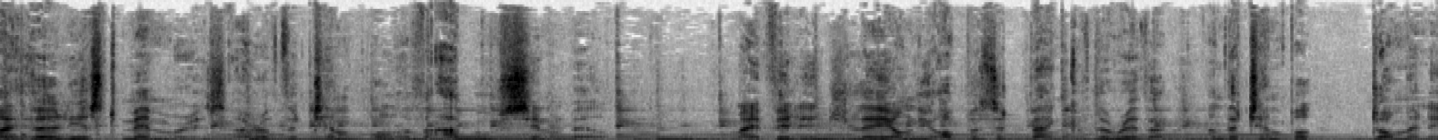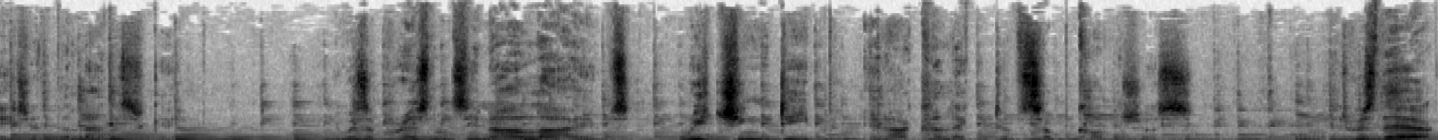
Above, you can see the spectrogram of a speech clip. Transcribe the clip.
My earliest memories are of the temple of Abu Simbel. My village lay on the opposite bank of the river, and the temple dominated the landscape. It was a presence in our lives, reaching deep in our collective subconscious. It was there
